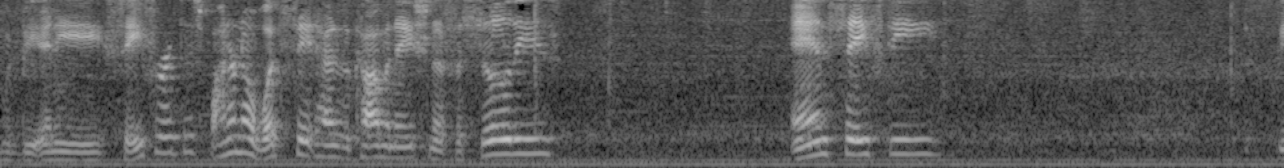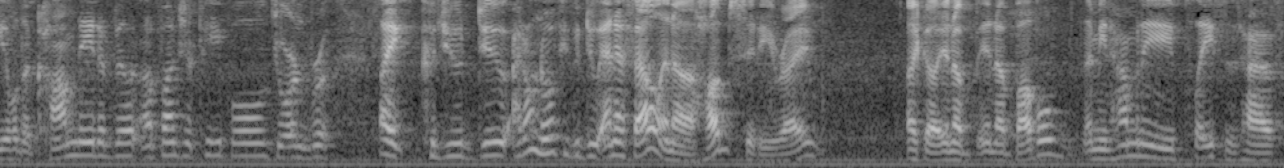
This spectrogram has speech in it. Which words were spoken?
would be any safer at this. I don't know what state has the combination of facilities and safety. Be able to accommodate a, bu- a bunch of people. Jordyn Brook. Like, could you do? I don't know if you could do NFL in a hub city, right? Like a, in a in a bubble. I mean, how many places have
